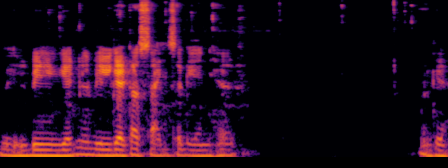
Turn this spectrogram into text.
we'll be getting we'll get our size again here. Okay.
